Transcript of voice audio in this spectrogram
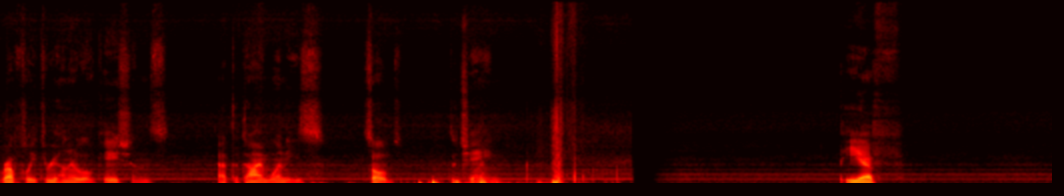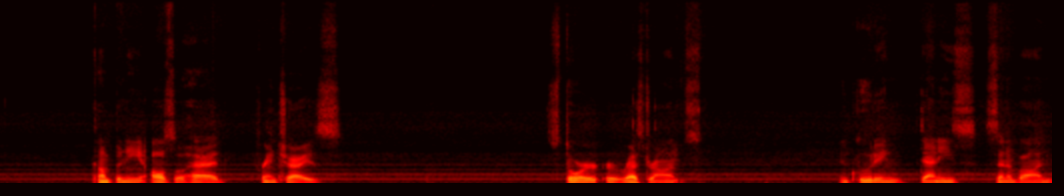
roughly 300 locations at the time Wendy's sold the chain. PF company also had franchise store or restaurants including Denny's, Cinnabon,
